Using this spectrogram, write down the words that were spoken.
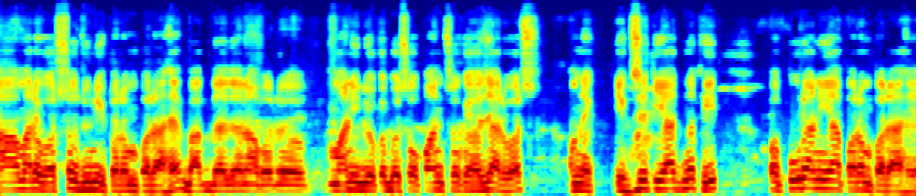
આ અમારે વર્ષો જૂની પરંપરા છે બાપ દાદાના વર- માની લ્યો કે બસો, પાંચસો કે હજાર વર્ષ. અમને એક્ઝેક્ટ યાદ નથી, પણ પુરાની આ પરંપરા છે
